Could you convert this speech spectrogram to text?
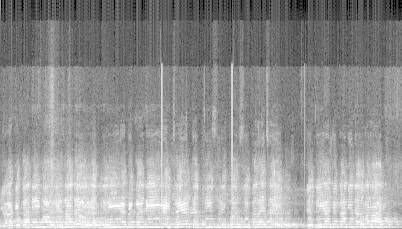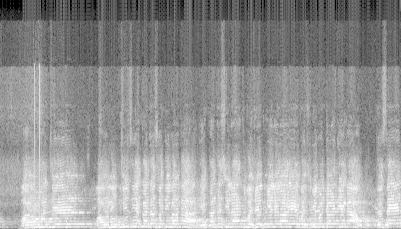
या ठिकाणी माऊली जाधव यांनी या ठिकाणी यायचे त्यांची श्रीफळ स्वीकारायचे त्यांनी या ठिकाणी दरबारात बाळोमाचे माऊलींचीच एकादशी बर का एकादशीला भजन केलेलं आहे. भजनी मंडळात हे गाव तसेच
